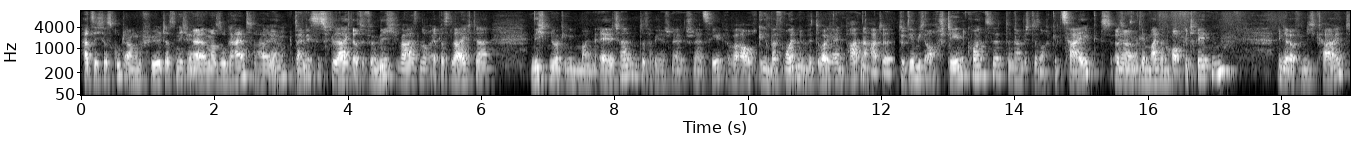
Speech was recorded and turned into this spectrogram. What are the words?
hat sich das gut angefühlt, das nicht ja. mehr immer so geheim zu halten. Ja. Dann ist es vielleicht, also für mich war es noch etwas leichter, nicht nur gegenüber meinen Eltern, das habe ich ja schon, schon erzählt, aber auch gegenüber Freunden, weil ich einen Partner hatte, zu dem ich auch stehen konnte. Dann habe ich das auch gezeigt. Also ja. wir sind gemeinsam aufgetreten in der Öffentlichkeit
